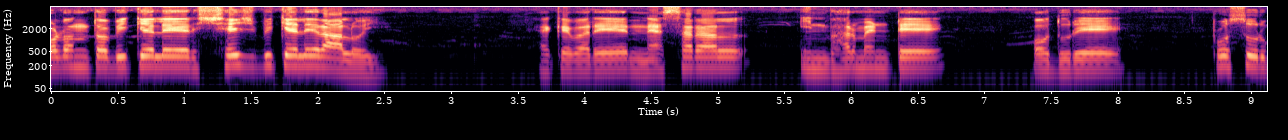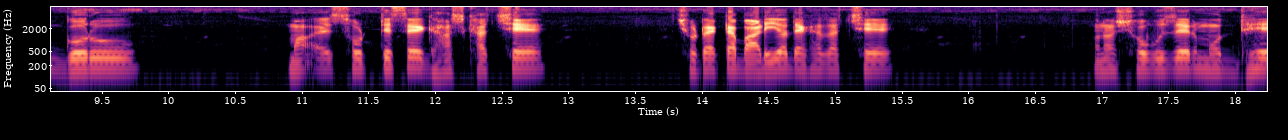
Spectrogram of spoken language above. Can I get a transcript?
পড়ন্ত বিকেলের শেষ বিকেলের আলোয়, একেবারে ন্যাচারাল ইনভারমেন্টে অদূরে প্রচুর গরু ছড়তেছে ঘাস খাচ্ছে, ছোট একটা বাড়িও দেখা যাচ্ছে ওনার সবুজের মধ্যে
